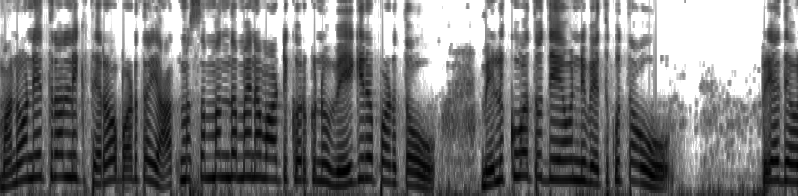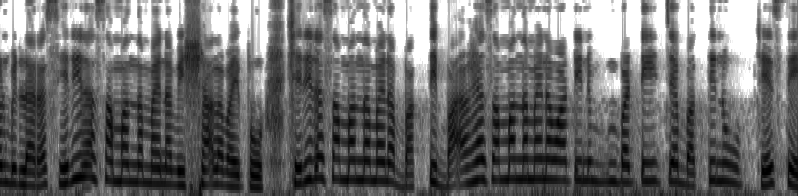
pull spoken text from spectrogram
మనోనేత్రాలు నీకు తెరవబడతాయి. ఆత్మ సంబంధమైన వాటి కొరకు నువ్వు వేగిరపడతావు. మెలకువతో దేవుణ్ణి వెతుకుతావు. ప్రియ దేవుని బిళ్ళారా శరీర సంబంధమైన విషయాల వైపు శరీర సంబంధమైన భక్తి బాహ్య సంబంధమైన వాటిని బట్టి ఇచ్చే భక్తి నువ్వు చేస్తే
